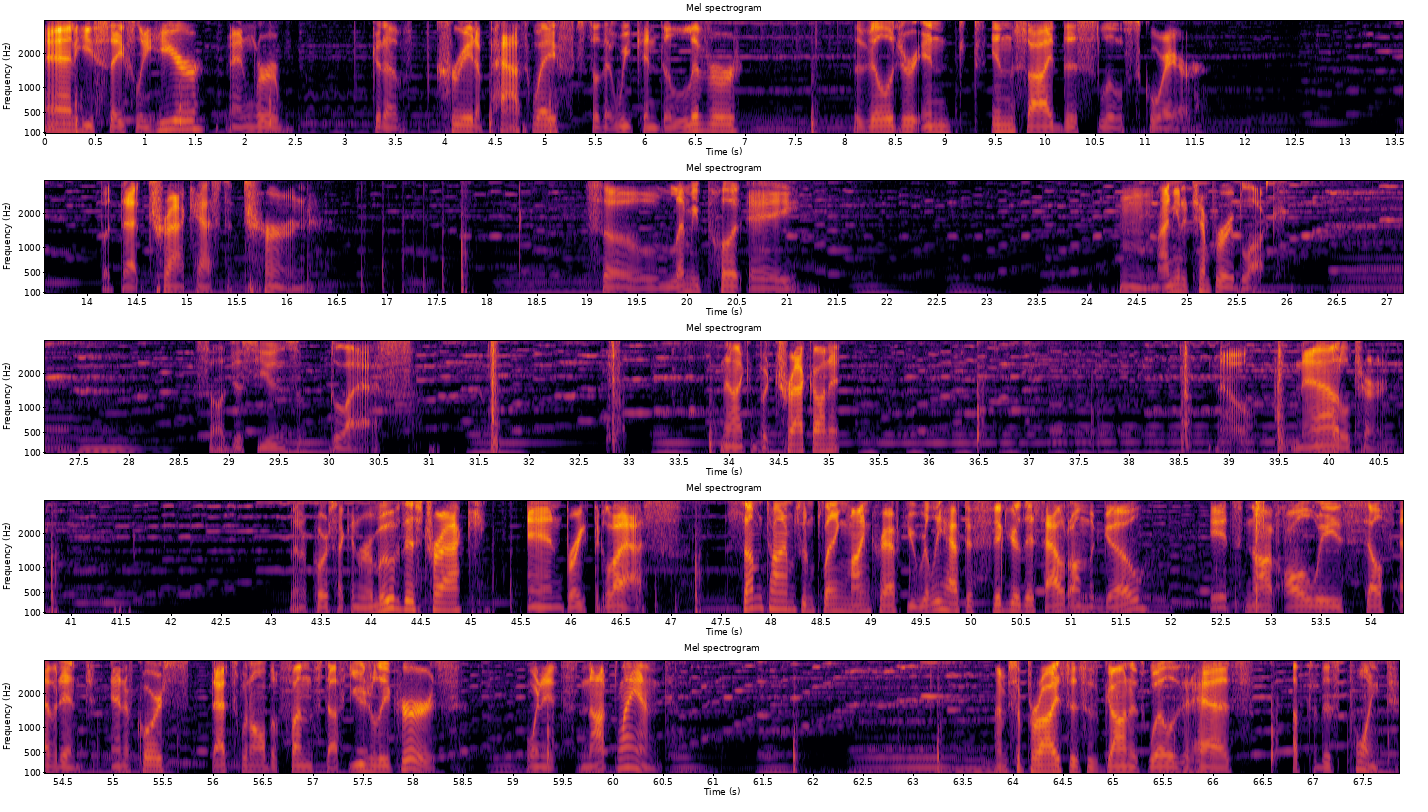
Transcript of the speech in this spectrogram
And he's safely here. And we're gonna create a pathway so that we can deliver the villager in inside this little square. But that track has to turn. So let me put a... Hmm, I need a temporary block. So I'll just use glass. Now I can put track on it. No. Now it'll turn. Then of course I can remove this track and break the glass. Sometimes when playing Minecraft you really have to figure this out on the go. It's not always self-evident. And of course, that's when all the fun stuff usually occurs. When it's not planned. I'm surprised this has gone as well as it has up to this point.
